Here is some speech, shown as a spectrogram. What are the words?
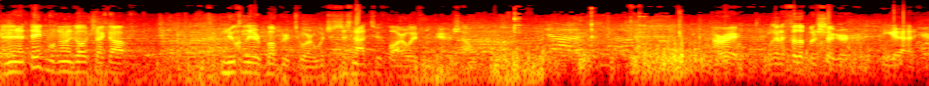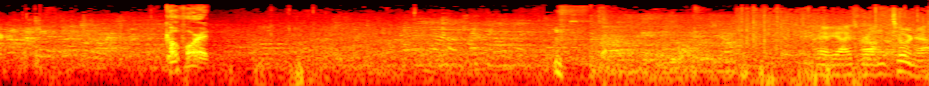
And then I think we're gonna go check out Nuclear Bunker Tour, which is just not too far away from here, so. All right, we're gonna fill up on sugar and get out of here. Go for it. Hey guys, we're on the tour now,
